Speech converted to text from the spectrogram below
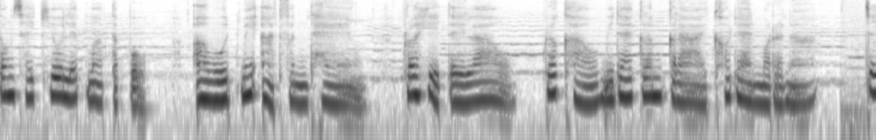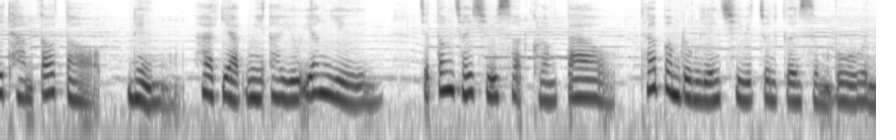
ต้องใช้เขี้ยวเล็บมาตะปบ อาวุธไม่อาจฟันแทง เพราะเหตุใดเล่า เพราะเขาไม่ได้กล้ำกลายเข้าแดนมรณะ ใจถามโต้ตอบหนึ่งหากอยากมีอายุยั่งยืน จะต้องใช้ชีวิตสอดคล้องเต้า ถ้าบำรุงเลี้ยงชีวิตจนเกินสมบูรณ์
